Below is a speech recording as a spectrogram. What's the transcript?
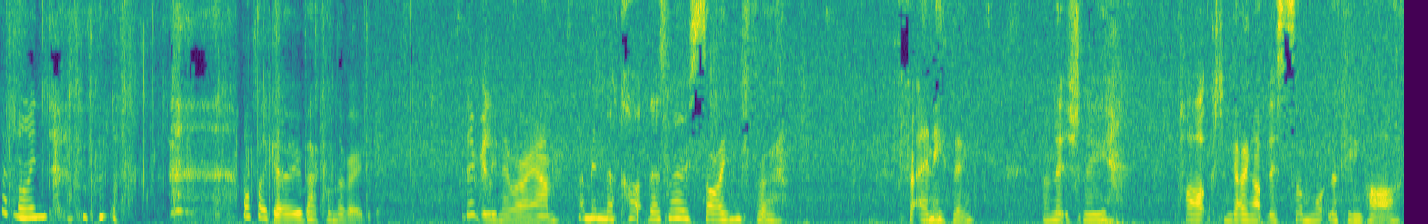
Never mind. Off I go, back on the road again. I don't really know where I am. I'm in the cut. There's no sign for for anything. I'm literally parked and going up this somewhat looking path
